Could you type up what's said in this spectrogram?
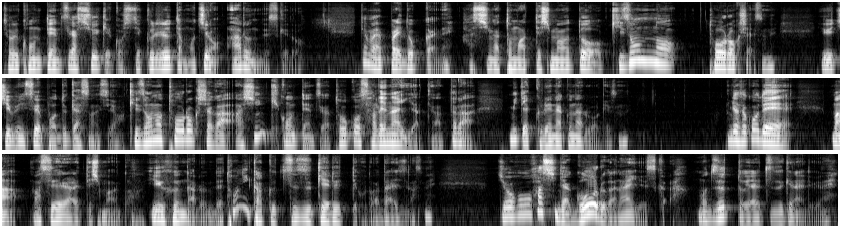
そういうコンテンツが集客をしてくれるってもちろんあるんですけど、でもやっぱりどっかでね、発信が止まってしまうと、既存の登録者ですね。YouTube にせよ、ポッドキャストなんですよ。既存の登録者が、あ、新規コンテンツが投稿されないやってなったら、見てくれなくなるわけですね。で、そこで、まあ、忘れられてしまうという風になるんで、とにかく続けるってことが大事なんですね。情報発信ではゴールがないですから、もうずっとやり続けないといけない。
